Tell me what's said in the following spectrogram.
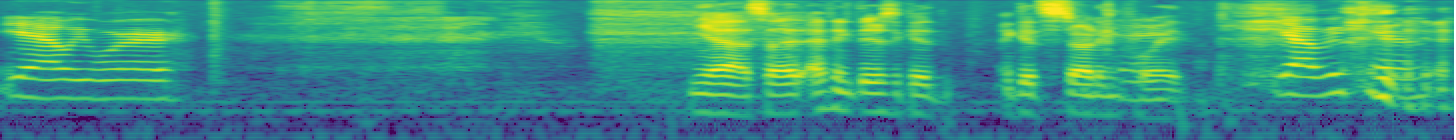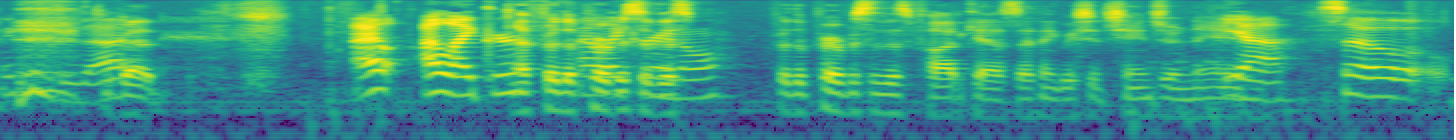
Yeah, we were. Yeah, so I, I think there's a good a good starting Okay. point. Yeah, we can. We can do Too that. bad. I I like her. Uh, for the purpose like of this for the purpose of this podcast, I think we should change her name. Yeah. So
